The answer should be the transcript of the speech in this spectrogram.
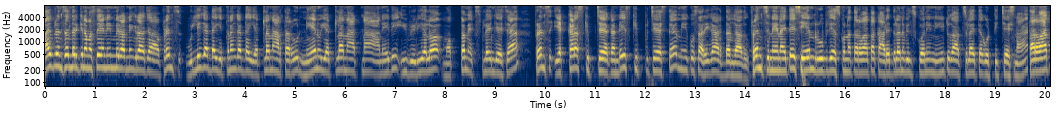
హాయ్ ఫ్రెండ్స్ అందరికీ నమస్తే. నేను మీ రన్నింగ్ రాజా. ఫ్రెండ్స్ ఉల్లిగడ్డ ఇత్తనం గడ్డ ఎట్లా నాటుతారు నేను ఎట్లా నాటినా అనేది ఈ వీడియోలో మొత్తం ఎక్స్ప్లెయిన్ చేశా. ఫ్రెండ్స్ ఎక్కడ స్కిప్ చేయకండి. స్కిప్ చేస్తే మీకు సరిగా అర్థం కాదు. ఫ్రెండ్స్ నేనైతే సేన్ రూపు చేసుకున్న తర్వాత కాడెద్దులను పిలుచుకొని నీటుగా అచ్చులు అయితే కొట్టించేసిన తర్వాత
